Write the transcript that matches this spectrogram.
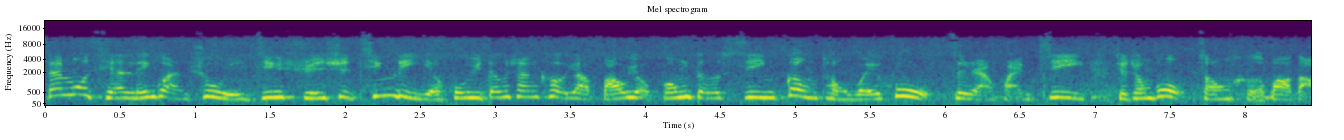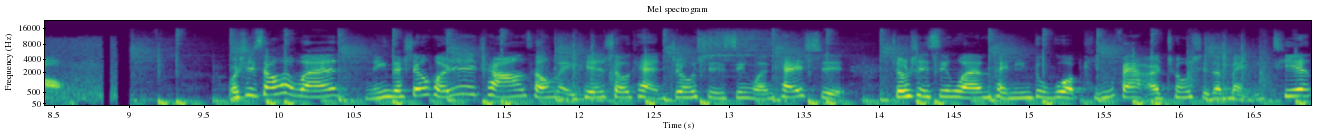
但目前林管处已经巡视清理，也呼吁登山客要保有公德心，共同维护自然环境。解中部综合报道。我是肖慧文，您的生活日常从每天收看中视新闻开始，中视新闻陪您度过平凡而充实的每一天。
